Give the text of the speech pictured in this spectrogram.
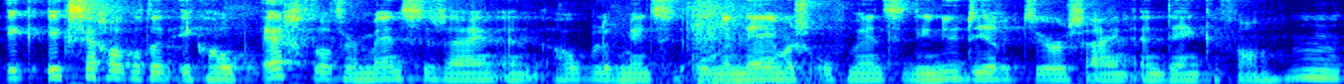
ik, ik zeg ook altijd, ik hoop echt dat er mensen zijn en hopelijk mensen, ondernemers of mensen die nu directeur zijn en denken van, hmm,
